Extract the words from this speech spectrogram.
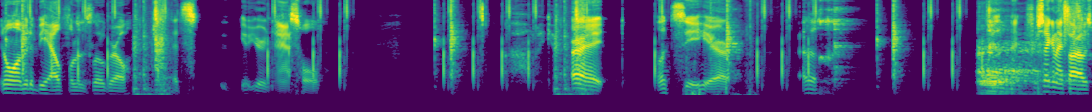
don't want me to, be helpful to this little girl. That's... You're an asshole. Oh Alright. Let's see here. Ugh. For a second I thought I was...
